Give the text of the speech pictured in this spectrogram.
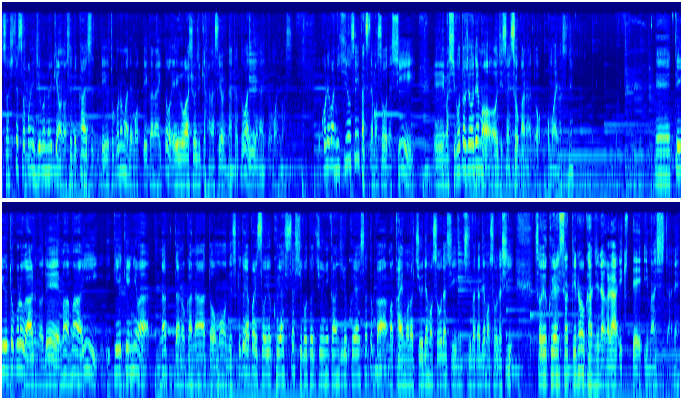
そしてそこに自分の意見を乗せて返すっていうところまで持っていかないと英語は正直話せるようになったとは言えないと思います。でこれは日常生活でもそうだし、えー、ま、仕事上でも実際そうかなと思いますね。えー、っていうところがあるので、まあまあいい経験にはなったのかなと思うんですけど、やっぱりそういう悔しさ、仕事中に感じる悔しさとか、まあ、買い物中でもそうだし、道端でもそうだし、そういう悔しさっていうのを感じながら生きていましたね。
